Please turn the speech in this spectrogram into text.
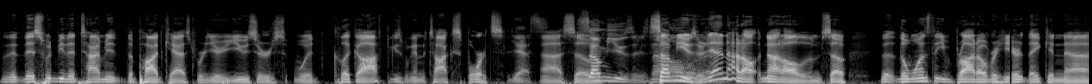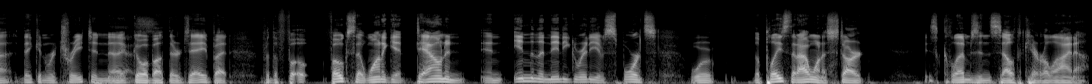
th- this would be the time of the podcast where your users would click off because we're going to talk sports. Yes. Uh, so some users. not some all of users, them. yeah, not all, not all of them. So the the ones that you've brought over here, they can uh, they can retreat and uh, go about their day. But for the fo- folks that want to get down and, and into the nitty gritty of sports, we the place that I want to start is Clemson, South Carolina,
